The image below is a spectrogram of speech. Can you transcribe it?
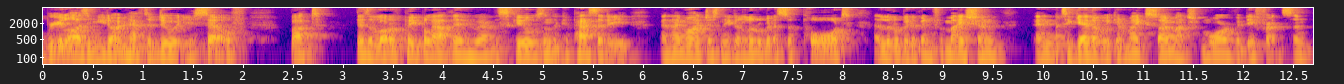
realizing you don't have to do it yourself, but there's a lot of people out there who have the skills and the capacity, and they might just need a little bit of support, a little bit of information, and together we can make so much more of a difference. And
